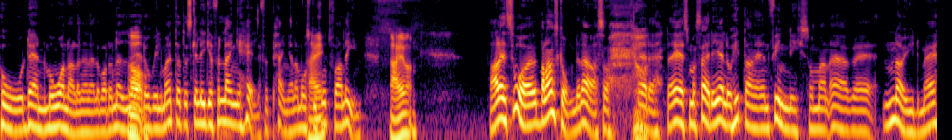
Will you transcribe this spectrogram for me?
på den månaden eller vad det nu Ja. är. Då vill man inte att det ska ligga för länge heller, för pengarna måste ju Nej. fortfarande in. Jajamän. Ja, det är en svår balansgång det där alltså. Det är det. Det är som jag säger, det gäller att hitta en finish som man är eh, nöjd med.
